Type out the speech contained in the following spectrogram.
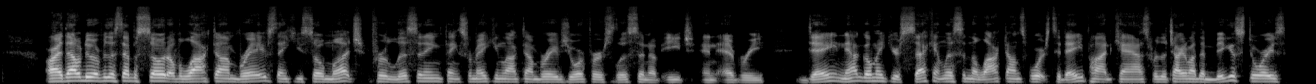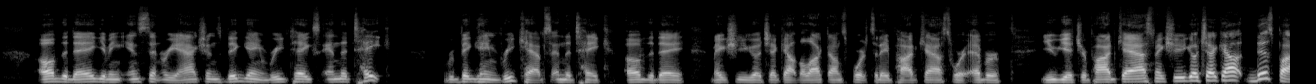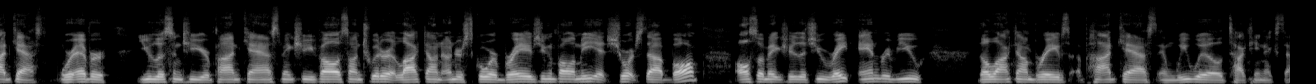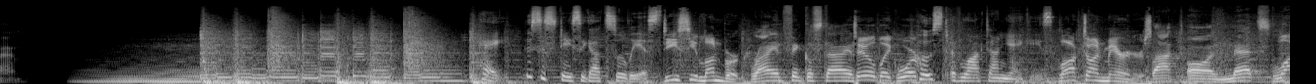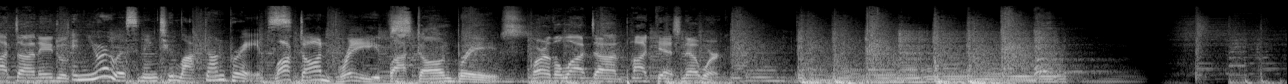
All right, that'll do it for this episode of Locked On Braves. Thank you so much for listening. Thanks for making Locked On Braves your first listen of each and every day. Now go make your second listen to Locked On Sports Today podcast, where they're talking about the biggest stories of the day, giving instant reactions, big game retakes, and the take, big game recaps, and the take of the day. Make sure you go check out the Locked On Sports Today podcast wherever you get your podcast. Make sure you go check out this podcast wherever you listen to your podcast. Make sure you follow us on Twitter at locked on underscore Braves. You can follow me at Shortstop Ball. Also, make sure that you rate and review the Locked On Braves podcast, and we will talk to you next time. Hey, this is Stacey Gotsoulias, DC Lundberg, Ryan Finkelstein, Taylor Blake Ward, host of Locked On Yankees, Locked On Mariners, Locked On Mets, Locked On Angels, and you're listening to Locked On Braves. Locked On Braves, Locked On Braves, part of the Locked On Podcast Network.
